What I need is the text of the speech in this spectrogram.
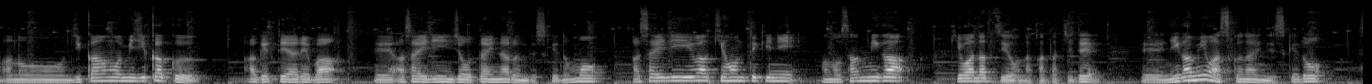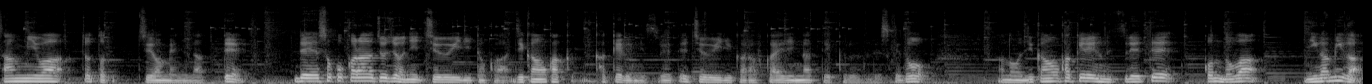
あの時間を短く上げてやれば、えー、浅入り状態になるんですけども浅入りは基本的にあの酸味が際立つような形で、えー、苦味は少ないんですけど酸味はちょっと強めになってでそこから徐々に中入りとか時間をかけるにつれて中入りから深入りになってくるんですけど、あの時間をかけるにつれて今度は苦みが、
